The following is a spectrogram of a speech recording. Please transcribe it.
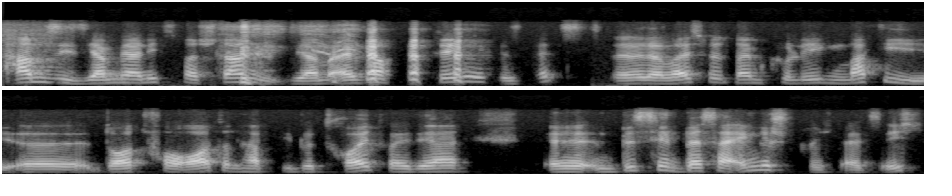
Haben sie. Sie haben ja nichts verstanden. Sie haben einfach Verträge gesetzt. Äh, da war ich mit meinem Kollegen Matti äh, dort vor Ort und habe die betreut, weil der äh, ein bisschen besser Englisch spricht als ich.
